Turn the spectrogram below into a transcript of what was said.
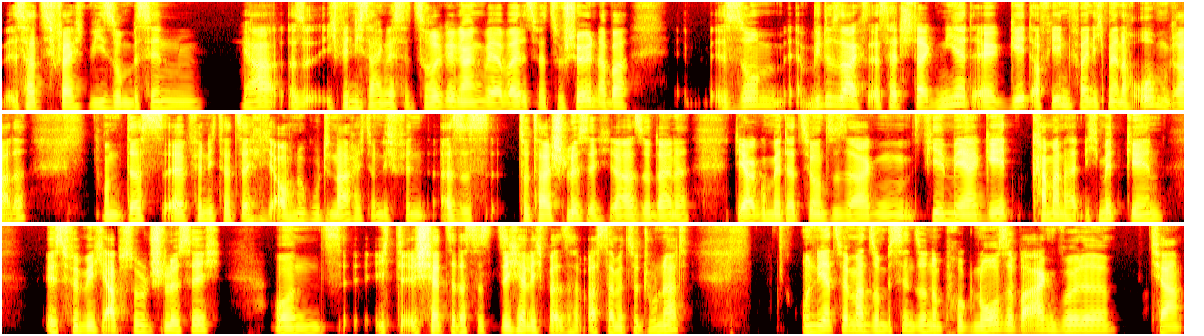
es hat sich vielleicht wie so ein bisschen ja, also ich will nicht sagen, dass er zurückgegangen wäre, weil das wäre zu schön, aber so, wie du sagst, er ist halt stagniert, er geht auf jeden Fall nicht mehr nach oben gerade. Und das äh, finde ich tatsächlich auch eine gute Nachricht und ich finde, also es ist total schlüssig, ja. Also deine, die Argumentation zu sagen, viel mehr geht, kann man halt nicht mitgehen, ist für mich absolut schlüssig. Und ich, ich schätze, dass es das sicherlich was, was damit zu tun hat. Und jetzt, wenn man so ein bisschen so eine Prognose wagen würde, tja,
